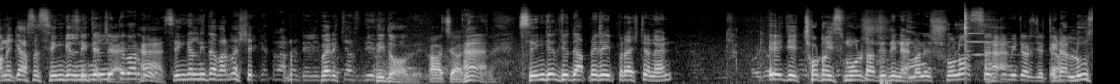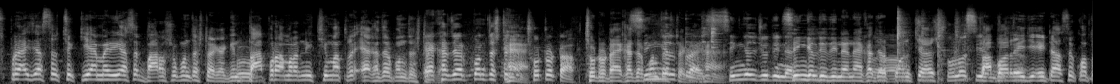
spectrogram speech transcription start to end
অনেকে আছে সিঙ্গেল নিতে চায় পারব? হ্যাঁ সিঙ্গেল নিতে পারবে সেক্ষেত্রে ডেলিভারি চার্জ দিয়ে দিতে হবে। আচ্ছা, আচ্ছা, হ্যাঁ সিঙ্গেল যদি আপনার এই প্রাইসটা নেন এই যে ছোট স্মলটা যদি নেন। মানে হ্যাঁ, সেন্টিমিটার যেটা। এটা লুজ প্রাইস আছে হচ্ছে কিয়ামেরি আছে বারোশো পঞ্চাশ টাকা কিন্তু তারপর আমরা নিচ্ছি মাত্র এক হাজার পঞ্চাশ এক টাকা হাজার পঞ্চাশ টাকা হ্যাঁ। ছোটটা। ছোটটা এক হাজার সিঙ্গেল টাকা হ্যাঁ। সিঙ্গেল যদি নেন। সিঙ্গেল যদি নেন এক হাজার পঞ্চাশ। আচ্ছা, 16 তারপর এই যে এটা আছে কত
